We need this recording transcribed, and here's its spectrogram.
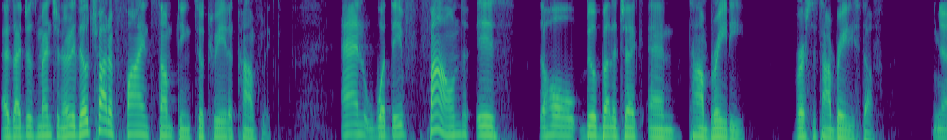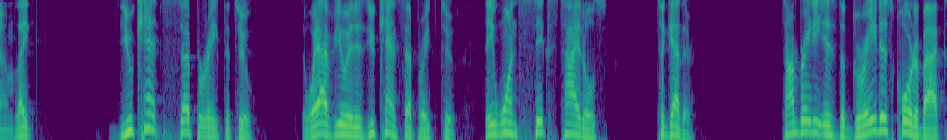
as I just mentioned earlier, they'll try to find something to create a conflict. And what they've found is the whole Bill Belichick and Tom Brady versus Tom Brady stuff. Yeah. Like, you can't separate the two. The way I view it is you can't separate the two. They won six titles together. Tom Brady is the greatest quarterback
